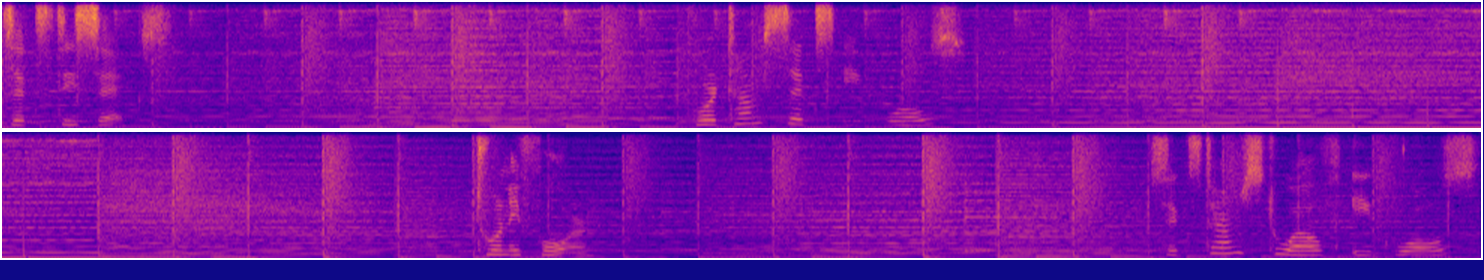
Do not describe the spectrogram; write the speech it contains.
sixty-six. Four times six equals 24. 6 times 12 equals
